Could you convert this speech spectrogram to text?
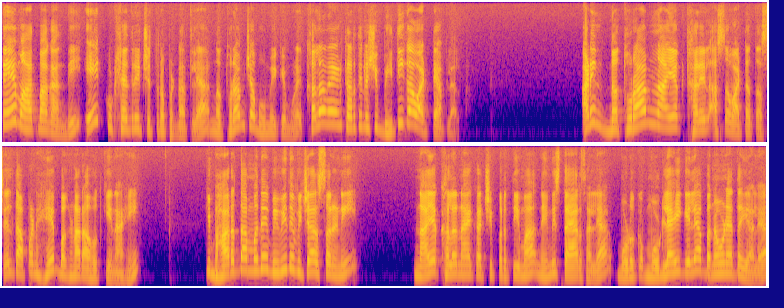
ते महात्मा गांधी एक कुठल्या तरी चित्रपटातल्या नथुरामच्या भूमिकेमुळे खलनायक ठरतील अशी भीती का वाटते आपल्याला? आणि नथुराम नायक ठरेल असं वाटत असेल तर आपण हे बघणार आहोत की नाही? की भारतामध्ये विविध विचारसरणी नायक खलनायकाची प्रतिमा नेहमीच तयार झाल्या मोड मोडल्याही गेल्या बनवण्यातही आल्या.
